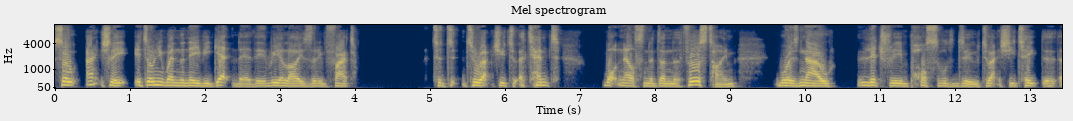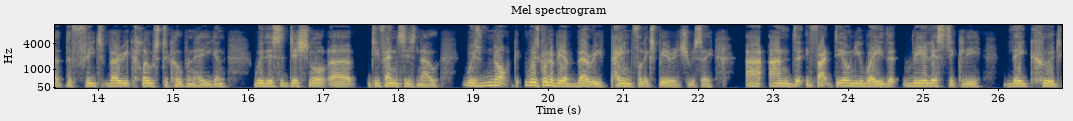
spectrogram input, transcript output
so actually, it's only when the navy get there they realize that in fact, to to, to actually to attempt what Nelson had done the first time was now literally impossible to do to actually take the uh, the fleet very close to Copenhagen with this additional uh, defenses now was not was going to be a very painful experience, should we say? Uh, and in fact, the only way that realistically they could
